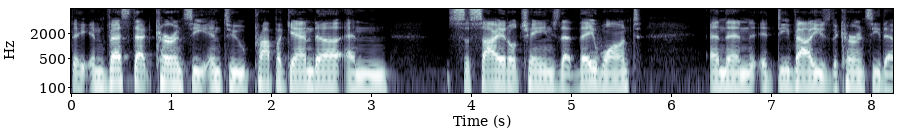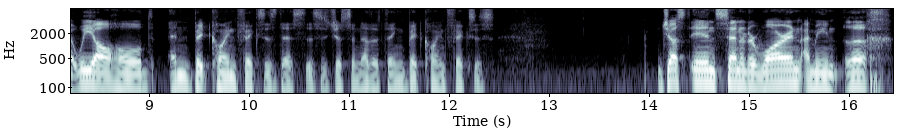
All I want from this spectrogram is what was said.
they invest that currency into propaganda and societal change that they want and then it devalues the currency that we all hold and Bitcoin fixes this. This is just another thing Bitcoin fixes. Just in Senator Warren, I mean, ugh.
